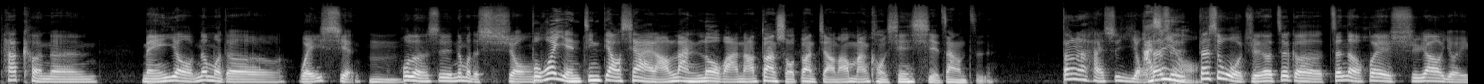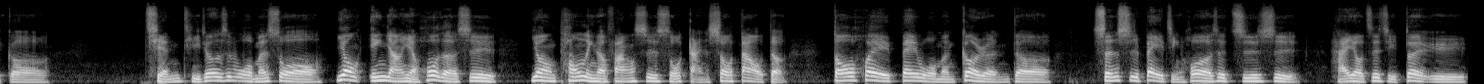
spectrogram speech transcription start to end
他可能。没有那么的危险，嗯，或者是那么的凶，不会眼睛掉下来，然后烂肉啊，然后断手断脚，然后满口鲜血这样子。当然还是有，还是有，但是，但是我觉得这个真的会需要有一个前提，就是我们所用阴阳眼或者是用通灵的方式所感受到的，都会被我们个人的身世背景或者是知识，还有自己对于。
